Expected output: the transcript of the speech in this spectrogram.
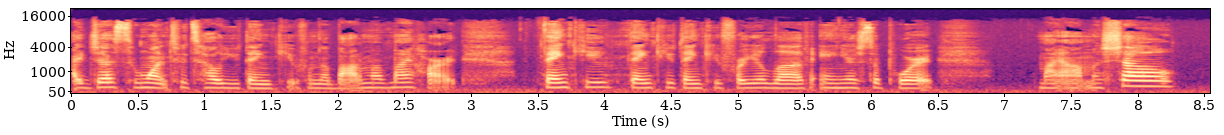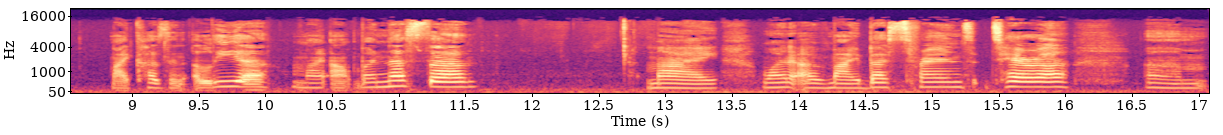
I just want to tell you thank you from the bottom of my heart. Thank you, thank you, thank you for your love and your support. My Aunt Michelle, my cousin Aaliyah, my Aunt Vanessa, my one of my best friends, Tara, um,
